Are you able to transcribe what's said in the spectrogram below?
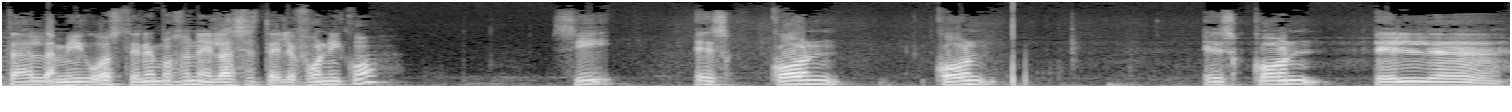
¿Qué tal amigos? Tenemos un enlace telefónico. Sí, es con, con, es con el, eh,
